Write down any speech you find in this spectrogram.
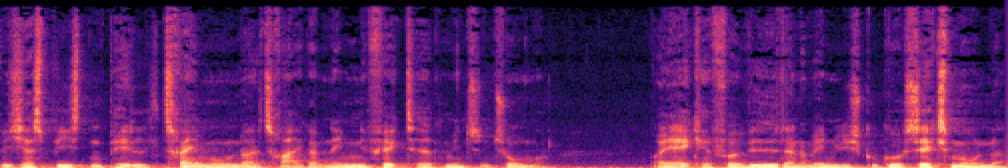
hvis jeg spiste en pille tre måneder i træk, og den ingen effekt havde på mine symptomer, og jeg ikke havde fået at vide, at vi skulle gå seks måneder,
